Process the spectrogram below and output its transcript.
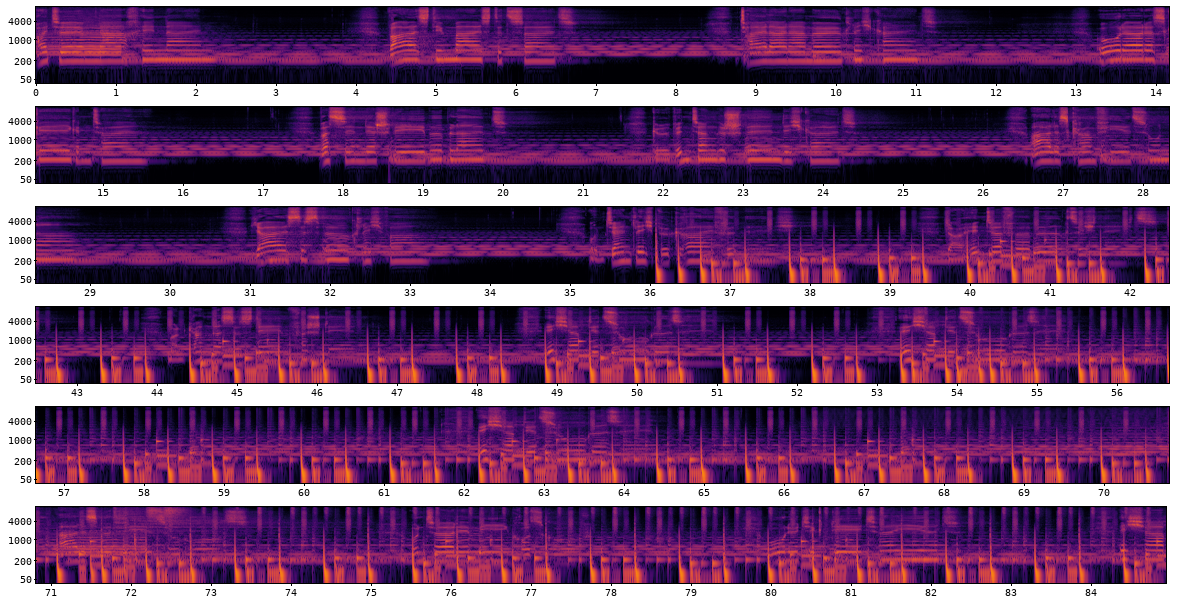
Heute im Nachhinein war es die meiste Zeit Teil einer Möglichkeit oder das Gegenteil, was in der Schwebe bleibt, gewinnt an Geschwindigkeit. Alles kam viel zu nah. Ja, es ist wirklich wahr. Und endlich begreife ich, dahinter verbirgt sich nichts. Man kann das System verstehen. Ich hab dir zugesehen. Ich hab dir zugesehen.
